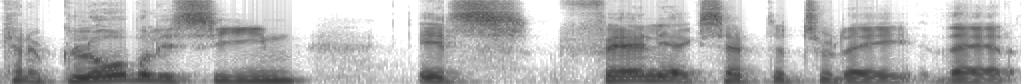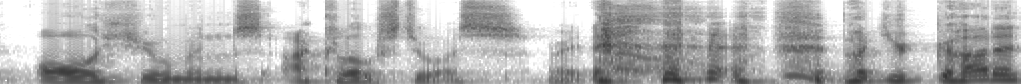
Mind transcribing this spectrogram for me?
kind of globally seen, it's fairly accepted today that all humans are close to us, right? but you gotta,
